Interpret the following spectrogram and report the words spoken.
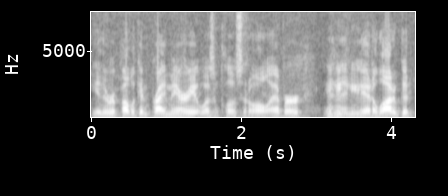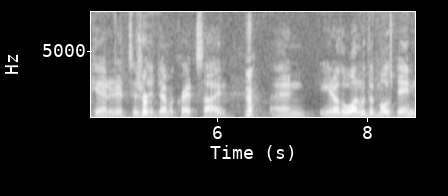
in the Republican primary, it wasn't close at all ever. And then you had a lot of good candidates in Mm-hmm. Sure. the Democrat side. Yeah. And, you know, the one with the most name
